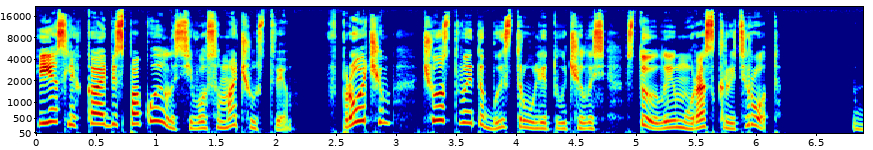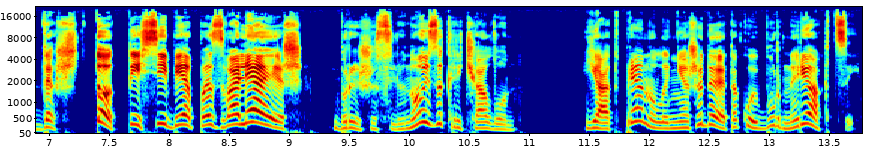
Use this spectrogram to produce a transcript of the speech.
и я слегка обеспокоилась его самочувствием. Впрочем, чувство это быстро улетучилось, стоило ему раскрыть рот. «Да что ты себе позволяешь?» — брыжа слюной закричал он. Я отпрянула, не ожидая такой бурной реакции.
